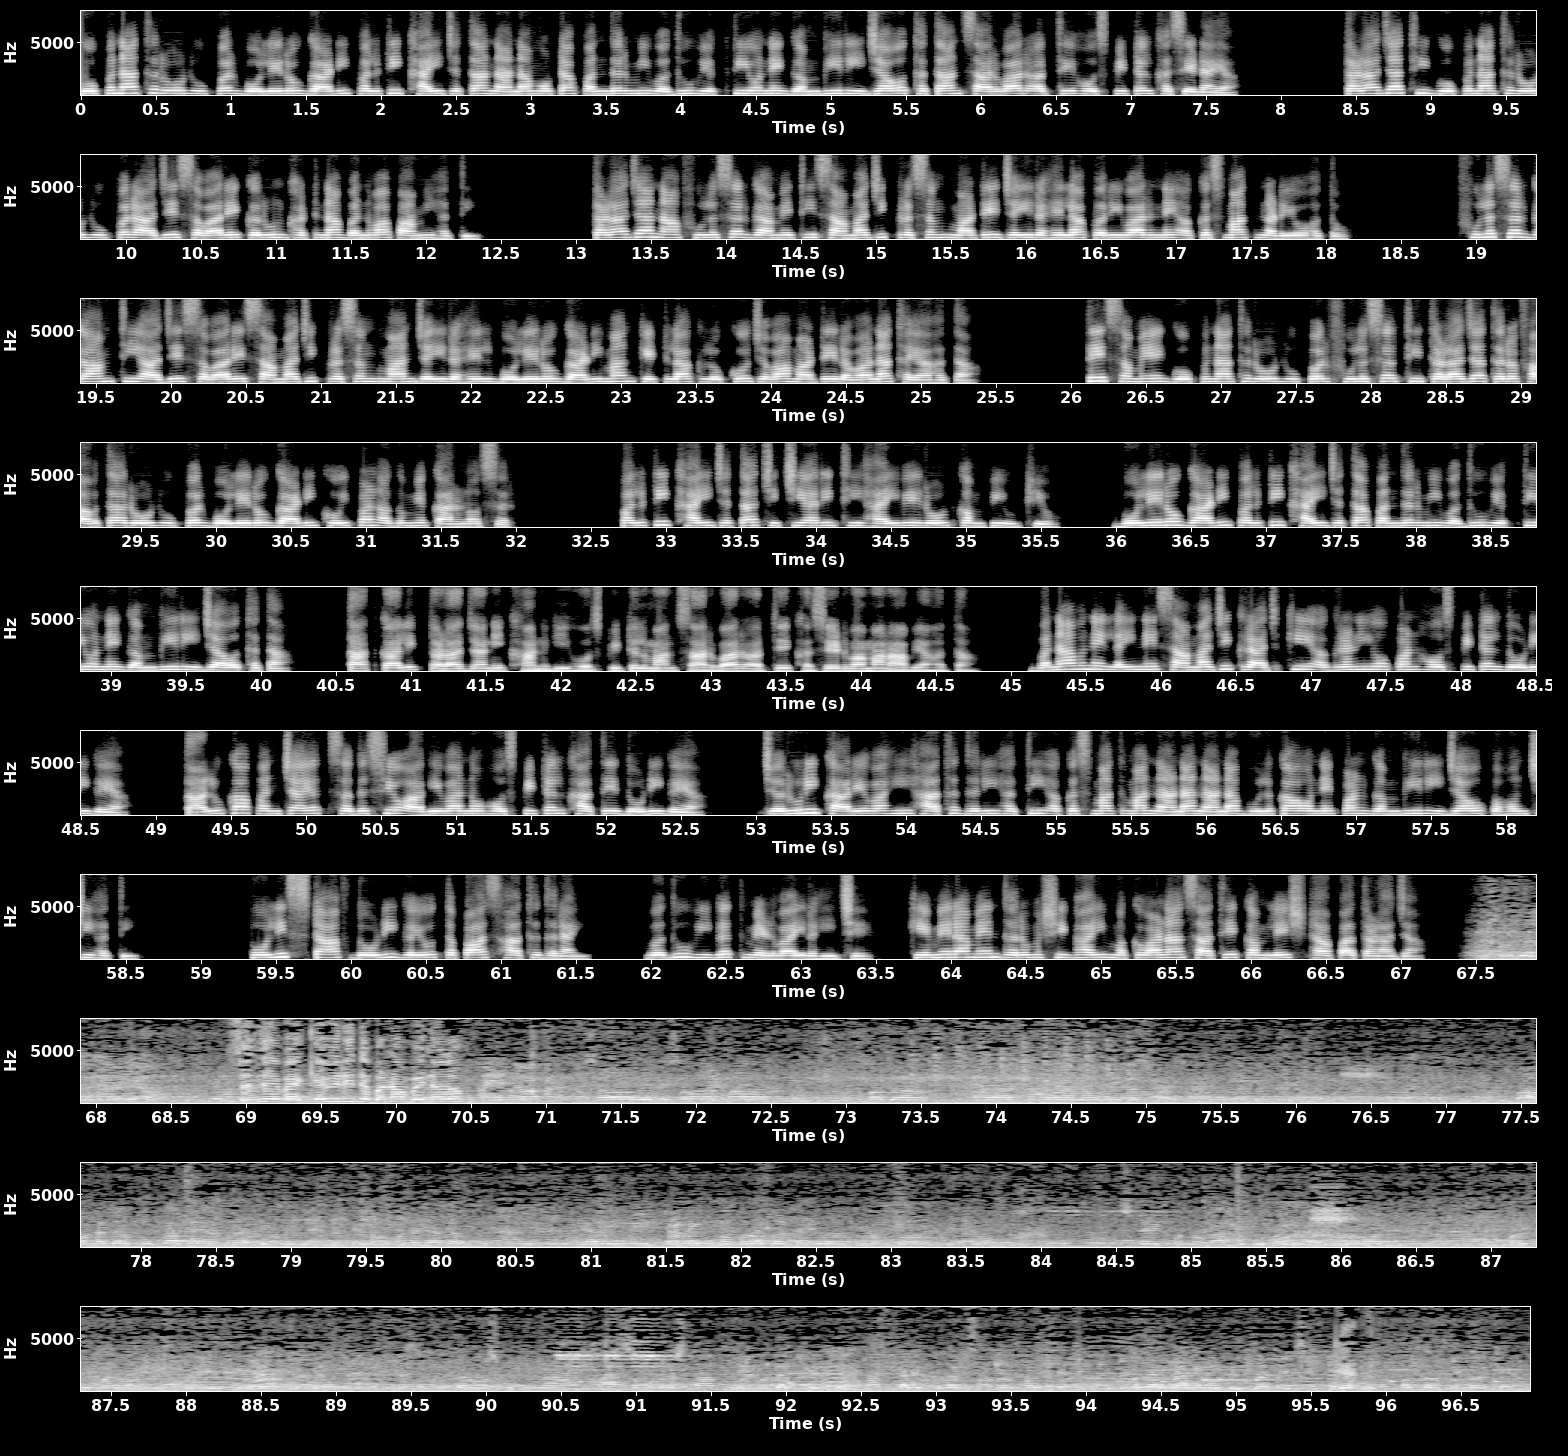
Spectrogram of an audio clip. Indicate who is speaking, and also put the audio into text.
Speaker 1: Gopnath road ઉપર Bolero ગાડી પલટી ખાઈ જતા નાના મોટા પંદરમી વધુ વ્યક્તિઓને ગંભીર ઈજાઓ થતાં સારવાર અર્થે હોસ્પિટલ ખસેડાયા. તળાજાથી ગોપનાથ રોડ ઉપર આજે સવારે કરુણ ઘટના બનવા પામી હતી. તળાજાના ફુલસર ગામેથી સામાજિક પ્રસંગ માટે જઈ રહેલા પરિવારને અકસ્માત નડ્યો હતો. ફુલસર ગામથી આજે સવારે સામાજિક પ્રસંગમાં જઈ રહેલ બોલેરો ગાડીમાં કેટલાક લોકો જવા માટે રવાના થયા હતા. તે સમયે ગોપનાથ રોડ ઉપર ફુલસરથી તળાજા તરફ આવતા રોડ ઉપર બોલેરો ગાડી કોઈ પણ અગમ્ય કારણોસર પલટી ખાઈ જતા ચિચિયારીથી હાઈવે રોડ કંપી ઉઠ્યો. બોલેરો ગાડી પલટી ખાઈ જતા પંદરમી વધુ વ્યક્તિઓને ગંભીર ઈજાઓ થતા.
Speaker 2: તાત્કાલિક તળાજાની ખાનગી હોસ્પિટલમાં સારવાર અર્થે ખસેડવામાં આવ્યા હતા.
Speaker 1: બનાવને લઈને સામાજિક રાજકીય અગ્રણીઓ પણ હોસ્પિટલ દોડી ગયા. તાલુકા પંચાયત સદસ્યો આગેવાનો હોસ્પિટલ ખાતે દોડી ગયા. જરૂરી કાર્યવાહી હાથ ધરી હતી. અકસ્માતમાં નાના નાના ભૂલકાઓને પણ ગંભીર ઈજાઓ પહોંચી હતી. પોલીસ સ્ટાફ દોડી ગયો. તપાસ હાથ ધરાઈ. વધુ વિગત મેળવાઈ રહી છે. કેમેરામેન ધર્મશીભાઈ મકવાણા સાથે કમલેશ ઠાપા તળાજા.
Speaker 3: સંજયભાઈ કેવી રીતે બનાવ બન્યો હતો
Speaker 4: ભાવનગર મુકામે અમારા દીકરીને એટલે ફેરવા માટે જતા હતા. ત્યારે એ ટર્નિંગમાં બરોબર ડ્રાઈવર થોડોક સ્ટ્રેક પરનો કાબુ ગુમાવ્યો કંટ્રોલ નો પલટી મારવાથી આ બધી અત્યારે સમુદ્ર હોસ્પિટલના આ સમગ્ર સ્ટાફની મદદથી અત્યારે તાત્કાલિક બધાને સારવાર મળી છે. બધા નાની મોટી ઈજા થઈ છે. પંદર પંદર જણા.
